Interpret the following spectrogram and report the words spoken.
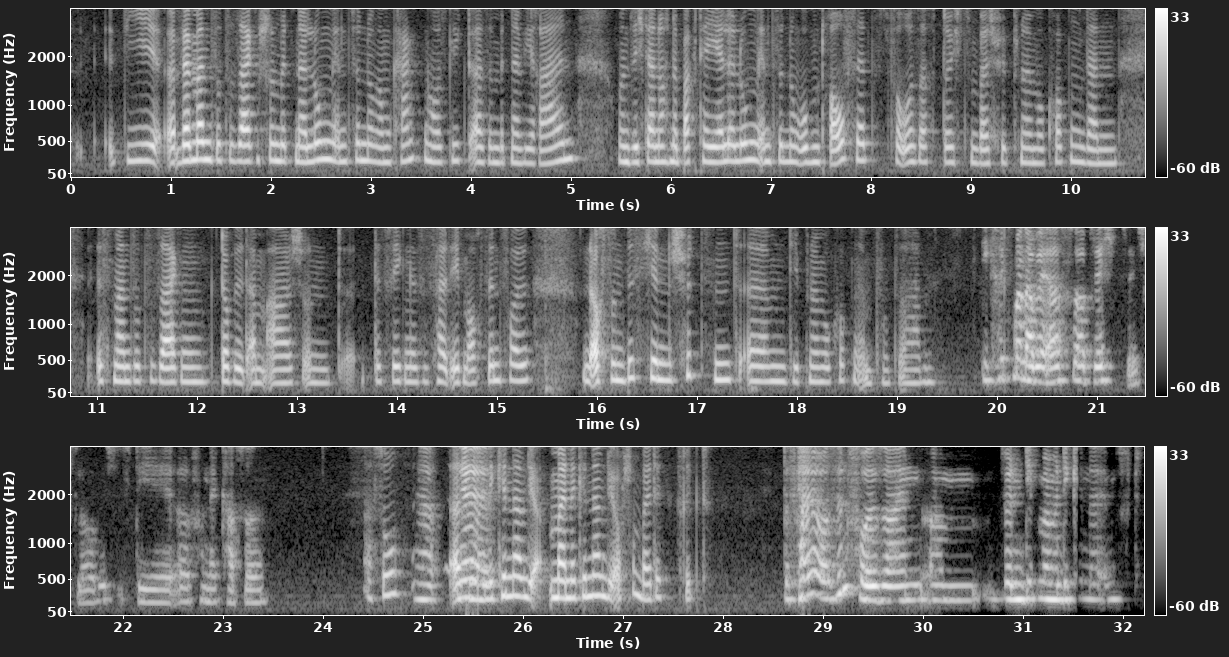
die, äh, wenn man sozusagen schon mit einer Lungenentzündung im Krankenhaus liegt, also mit einer viralen, und sich dann noch eine bakterielle Lungenentzündung obendrauf setzt, verursacht durch zum Beispiel Pneumokokken, dann ist man sozusagen doppelt am Arsch. Und deswegen ist es halt eben auch sinnvoll und auch so ein bisschen schützend, ähm, die Pneumokokkenimpfung zu haben. Die kriegt man aber erst so ab 60, glaube ich, ist die äh, von der Kasse. Ach so? Ja. Also ja, meine, Kinder haben die, meine Kinder haben die auch schon beide gekriegt. Das kann ja auch sinnvoll sein, ähm, wenn, die, wenn man die Kinder impft.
